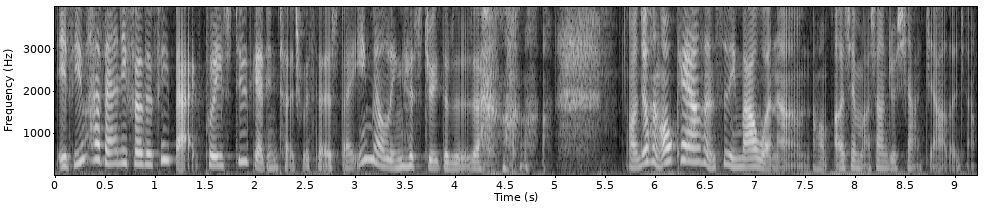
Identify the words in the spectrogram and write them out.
If you have any further feedback, please do get in touch with us by emailing history 哒哒哒。哦，就很 OK 啊，很四平八稳啊，然后而且马上就下架了，这样。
